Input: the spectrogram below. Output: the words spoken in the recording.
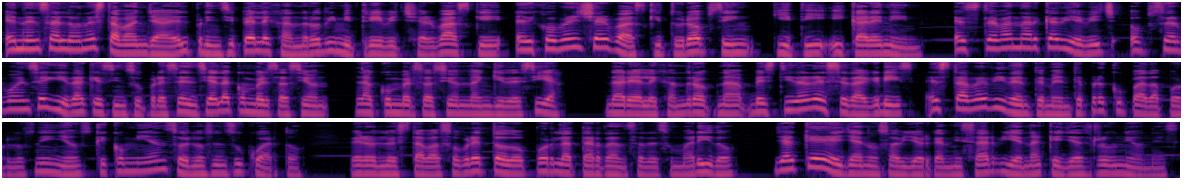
En el salón estaban ya el príncipe Alejandro Dmitrievich Sherbatsky, el joven Sherbatsky Turovsin, Kitty y Karenin. Esteban Arkadievich observó enseguida que sin su presencia la conversación, la conversación languidecía. Daria Alejandrovna, vestida de seda gris, estaba evidentemente preocupada por los niños que comían solos en su cuarto, pero lo estaba sobre todo por la tardanza de su marido, ya que ella no sabía organizar bien aquellas reuniones.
